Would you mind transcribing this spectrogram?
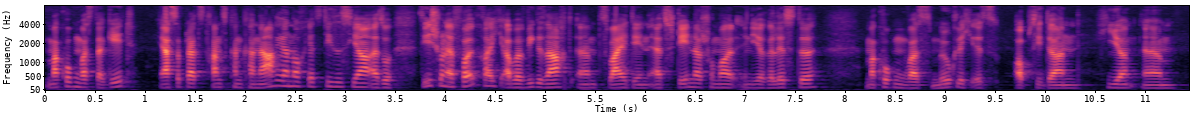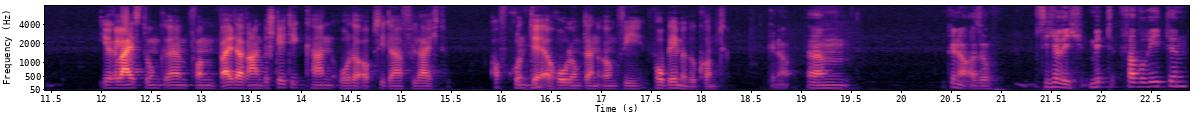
mal gucken, was da geht. Erster Platz Transcan Canaria noch jetzt dieses Jahr. Also sie ist schon erfolgreich, aber wie gesagt, ähm, zwei DNFs stehen da schon mal in ihrer Liste. Mal gucken, was möglich ist, ob sie dann hier ähm, ihre Leistung ähm, vom Valderan bestätigen kann oder ob sie da vielleicht aufgrund der Erholung dann irgendwie Probleme bekommt. Genau. Ähm, genau, also sicherlich mit Favoritin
